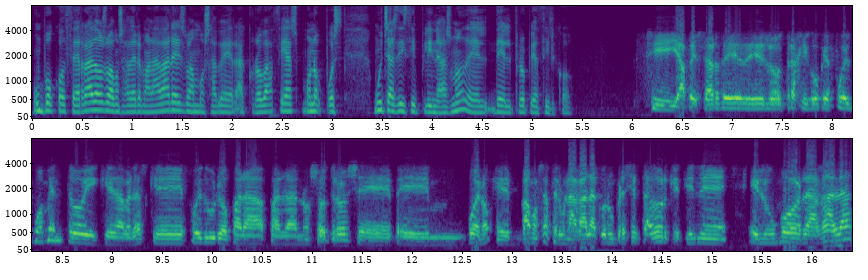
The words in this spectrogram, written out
un poco cerrados. Vamos a ver malabares, vamos a ver acrobacias, bueno, pues muchas disciplinas ¿no? del propio circo. Sí, a pesar de, lo trágico que fue el momento y que la verdad es que fue duro para, para nosotros, eh, eh, bueno, eh, vamos a hacer una gala con un presentador que tiene el humor a gala,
